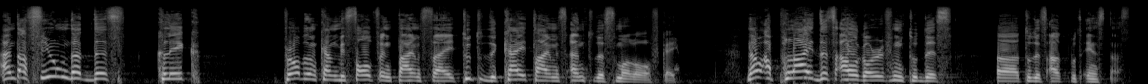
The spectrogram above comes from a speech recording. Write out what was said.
and assume that this clique problem can be solved in time, say, 2 to the k times n to the small o of k. Now apply this algorithm to this uh, to this output instance.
